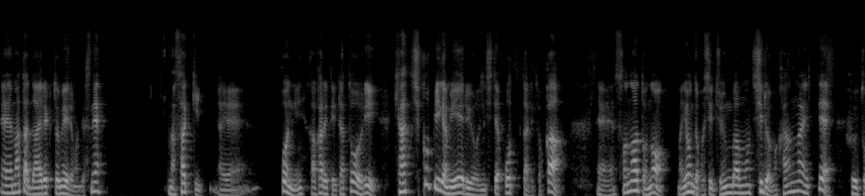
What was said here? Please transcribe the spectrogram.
えー、またダイレクトメールもですね、まあ、さっき、えー、本に書かれていた通り、キャッチコピーが見えるようにして折ったりとか、えー、その後の、まあ、読んでほしい順番も資料も考えて、封筒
